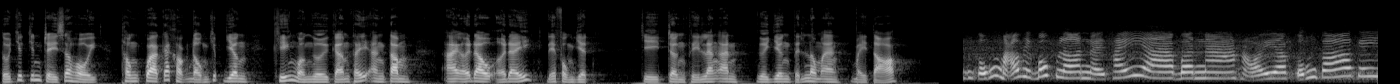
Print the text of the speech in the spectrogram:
tổ chức chính trị xã hội thông qua các hoạt động giúp dân khiến mọi người cảm thấy an tâm, ai ở đâu ở đấy để phòng dịch. Chị Trần Thị Lan Anh, người dân tỉnh Long An bày tỏ cũng mở Facebook lên rồi thấy à, bên à, hội à, cũng có cái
